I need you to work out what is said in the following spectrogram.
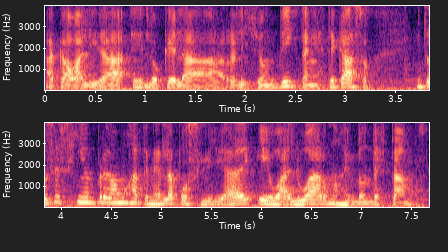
a cabalidad eh, lo que la religión dicta en este caso. Entonces siempre vamos a tener la posibilidad de evaluarnos en dónde estamos.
